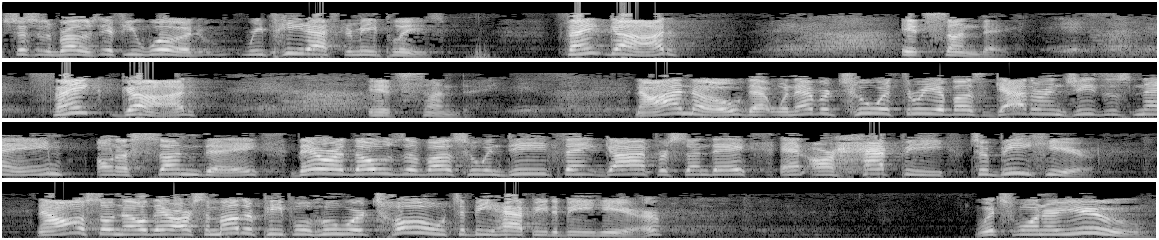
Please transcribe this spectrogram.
Sisters and brothers, if you would, repeat after me, please. Thank God, Thank God it's Sunday. Thank God, Thank God it's Sunday. it's Sunday. Now I know that whenever two or three of us gather in Jesus' name on a Sunday, there are those of us who indeed thank God for Sunday and are happy to be here. Now I also know there are some other people who were told to be happy to be here. Which one are you?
